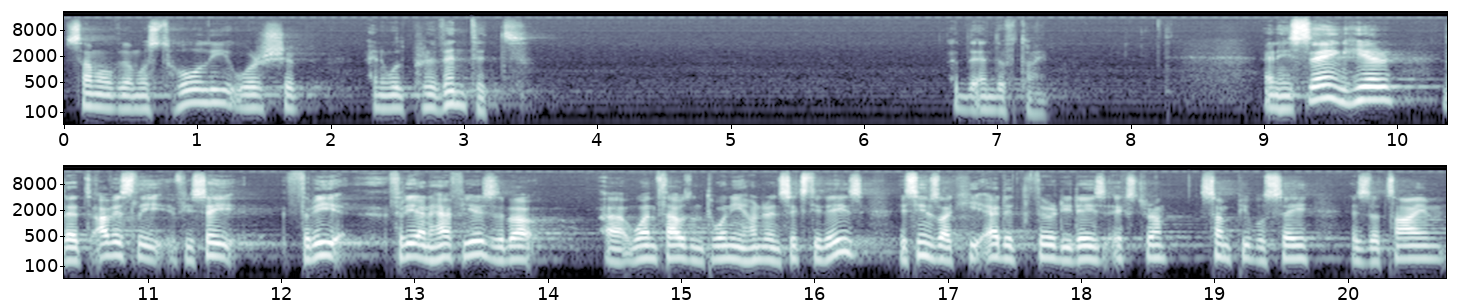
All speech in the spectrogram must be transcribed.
some of the most holy worship and will prevent it at the end of time. And he's saying here that obviously, if you say three, three and a half years is about uh, 1,020, 160 days, it seems like he added 30 days extra. Some people say is the time,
